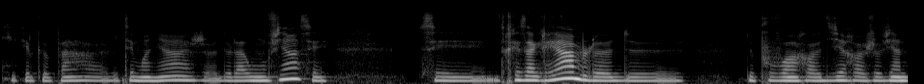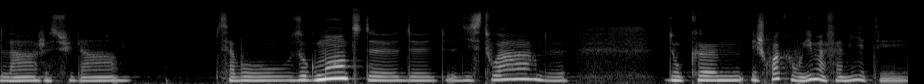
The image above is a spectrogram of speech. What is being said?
qui est quelque part euh, le témoignage de là où on vient. C'est, c'est très agréable de, de pouvoir euh, dire je viens de là, je suis là. Ça vous augmente de, de, d'histoire. De, donc, euh, et je crois que oui, ma famille était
